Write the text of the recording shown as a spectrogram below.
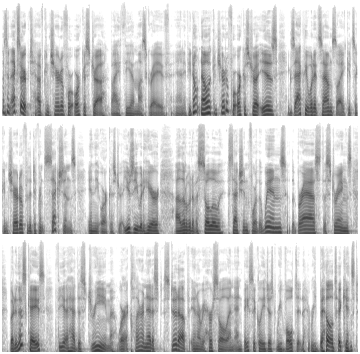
That's an excerpt of Concerto for Orchestra by Thea Musgrave. And if you don't know, a concerto for orchestra is exactly what it sounds like. It's a concerto for the different sections in the orchestra. Usually you would hear a little bit of a solo section for the winds, the brass, the strings. But in this case, Thea had this dream where a clarinetist stood up in a rehearsal and, and basically just revolted, rebelled against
